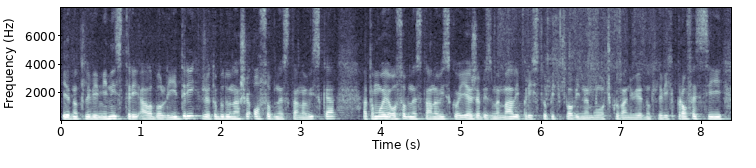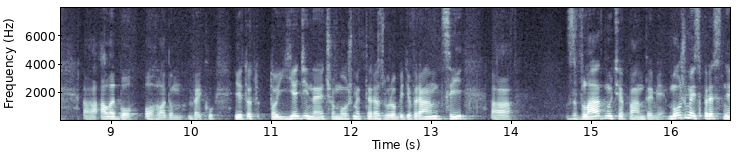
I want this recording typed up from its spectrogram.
jednotliví ministri alebo lídry, že to budú naše osobné stanoviska a to moje osobné stanovisko je, že by sme mali pristúpiť k povinnému očkovaniu jednotlivých profesí alebo ohľadom veku. Je to to jediné, čo môžeme teraz urobiť v rámci zvládnutia pandémie. Môžeme ísť presne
